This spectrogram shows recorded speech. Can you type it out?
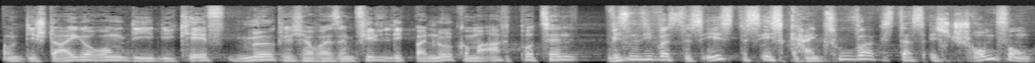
Und die Steigerung, die die KEF möglicherweise empfiehlt, liegt bei 0,8 Prozent. Wissen Sie, was das ist? Das ist kein Zuwachs, das ist Schrumpfung.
